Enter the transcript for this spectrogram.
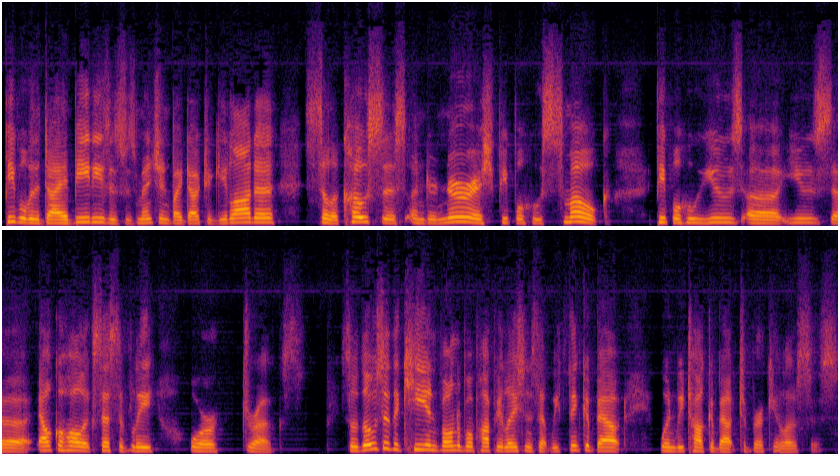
people with diabetes, as was mentioned by Dr. Gilada, silicosis, undernourished, people who smoke, people who use, uh, use uh, alcohol excessively or drugs. So those are the key and vulnerable populations that we think about when we talk about tuberculosis.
